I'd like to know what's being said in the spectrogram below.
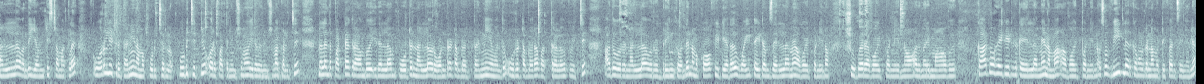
நல்லா வந்து எம்டி ஸ்டமக்கில் ஒரு லிட்டர் தண்ணி நம்ம குடிச்சிடணும். குடிச்சிட்டு ஒரு பத்து நிமிஷமோ இருபது நிமிஷமோ கழித்து நல்லா இந்த பட்டை கிராம்பு இதெல்லாம் போட்டு நல்ல ஒரு ஒன்றரை டம்ளர் தண்ணியை வந்து ஒரு டம்ளராக வத்துற அளவுக்கு வச்சு அது ஒரு நல்ல ஒரு ட்ரிங்க் வந்து நம்ம காஃபி டீ அதாவது ஒயிட் ஐட்டம்ஸ் எல்லாமே அவாய்ட் பண்ணிடணும். சுகர் அவாய்ட் பண்ணிடணும். அது மாதிரி மாவு கார்போஹைட்ரேட் இருக்க எல்லாமே நம்ம அவாய்ட் பண்ணிடணும். ஸோ வீட்டில் இருக்கவங்களுக்கு நம்ம டிஃபன் செய்யணும் இல்லையா?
